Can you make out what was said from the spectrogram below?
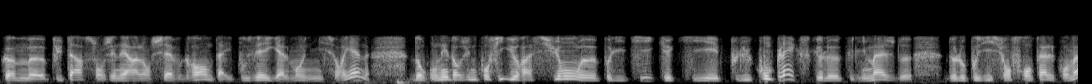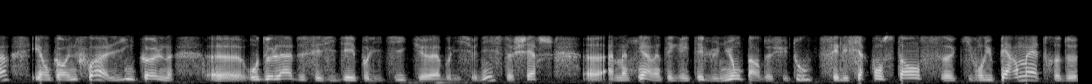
comme euh, plus tard son général en chef Grant a épousé également une missourienne. Donc on est dans une configuration euh, politique qui est plus complexe que l'image de, l'opposition frontale qu'on a. Et encore une fois, Lincoln, euh, au-delà de ses idées politiques abolitionnistes, cherche euh, à maintenir l'intégrité de l'Union par-dessus tout. C'est les circonstances qui vont lui permettre de,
